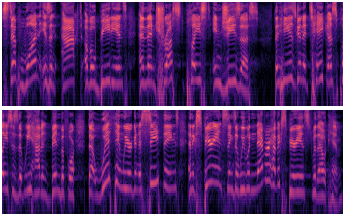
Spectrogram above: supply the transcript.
Step one is an act of obedience and then trust placed in Jesus that He is going to take us places that we haven't been before, that with Him we are going to see things and experience things that we would never have experienced without Him.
